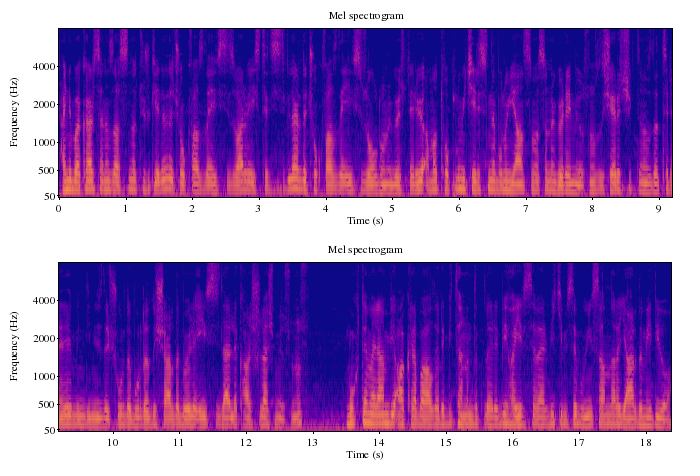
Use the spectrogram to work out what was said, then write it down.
Hani bakarsanız aslında Türkiye'de de çok fazla evsiz var ve istatistikler de çok fazla evsiz olduğunu gösteriyor ama toplum içerisinde bunun yansımasını göremiyorsunuz. Dışarı çıktığınızda, trene bindiğinizde, şurada burada dışarıda böyle evsizlerle karşılaşmıyorsunuz. Muhtemelen bir akrabaları, bir tanıdıkları, bir hayırsever bir kimse bu insanlara yardım ediyor.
